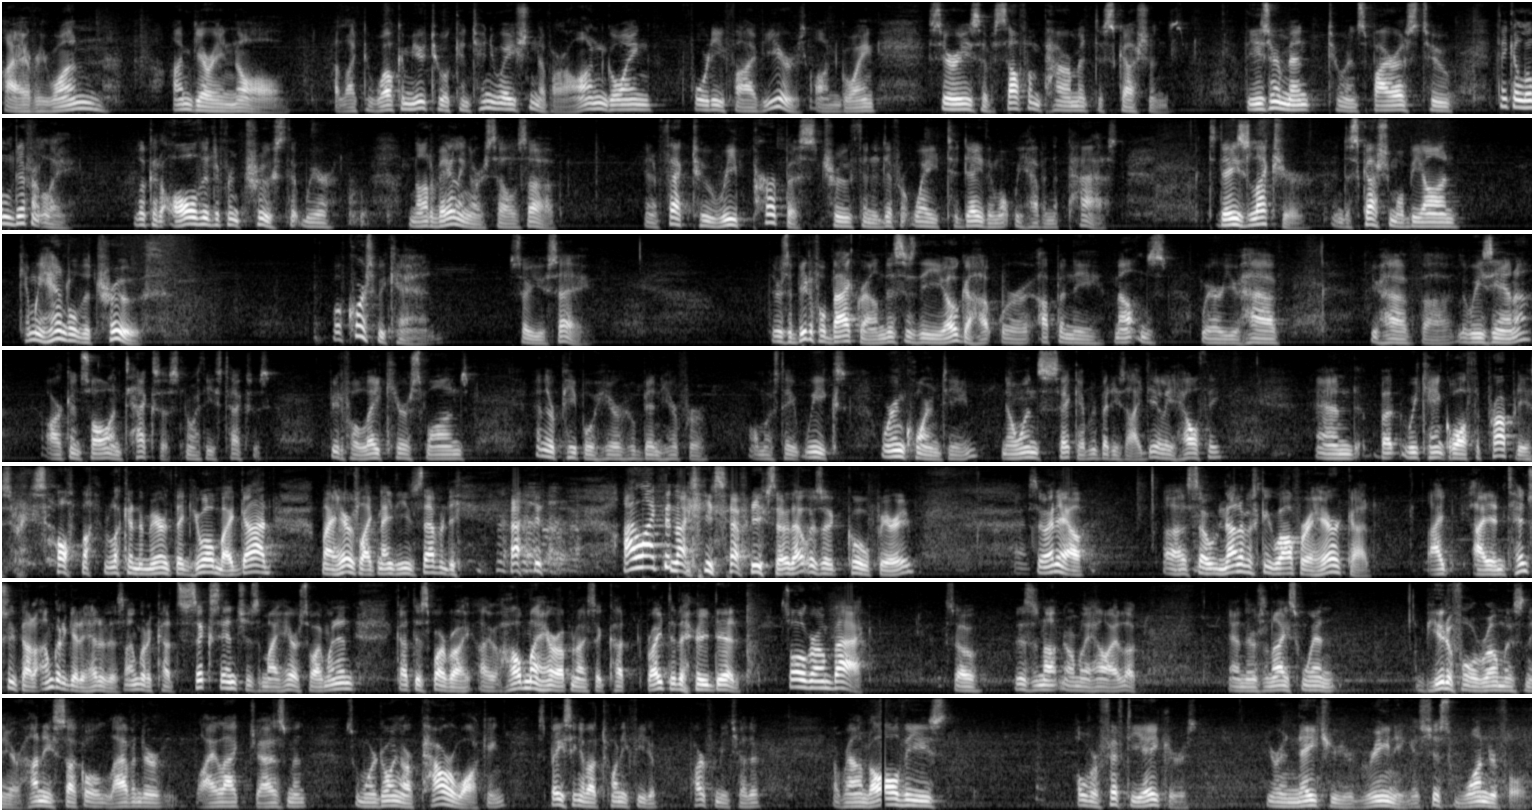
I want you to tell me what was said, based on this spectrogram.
Hi, everyone. I'm Gary Null. I'd like to welcome you to a continuation of our ongoing 45 years ongoing series of self empowerment discussions. These are meant to inspire us to think a little differently, look at all the different truths that we're not availing ourselves of. In effect, to repurpose truth in a different way today than what we have in the past. Today's lecture and discussion will be on can we handle the truth? Well, of course we can, so you say. There's a beautiful background. This is the yoga hut. We're up in the mountains where you have you have uh, Louisiana, Arkansas, and Texas, northeast Texas. Beautiful lake here, swans, and there are people here who've been here for almost eight weeks. We're in quarantine. No one's sick. Everybody's ideally healthy. And but we can't go off the property as a result. I'm looking in the mirror and thinking, oh my God, my hair's like 1970. I like the 1970s, so that was a cool period. So anyhow, uh, so none of us can go out for a haircut. I, I intentionally thought, I'm going to get ahead of this. I'm going to cut six inches of my hair. So I went in, got this barber. I, I held my hair up and I said, cut right to there. He did. It's all grown back. So this is not normally how I look. And there's a nice wind. Beautiful aromas near honeysuckle, lavender, lilac, jasmine. So when we're doing our power walking, spacing about 20 feet apart from each other, around all these over 50 acres. You're in nature, you're greening. It's just wonderful.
